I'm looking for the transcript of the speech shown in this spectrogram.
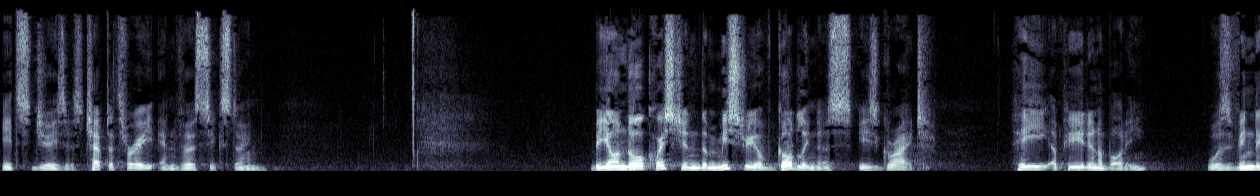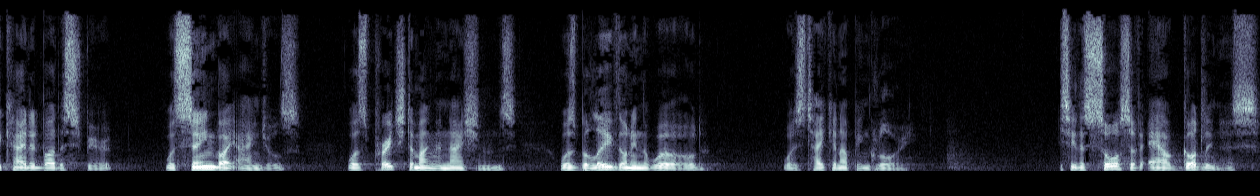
It's Jesus. Chapter 3 and verse 16. Beyond all question, the mystery of godliness is great. He appeared in a body, was vindicated by the Spirit, was seen by angels, was preached among the nations, was believed on in the world, was taken up in glory. You see, the source of our godliness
